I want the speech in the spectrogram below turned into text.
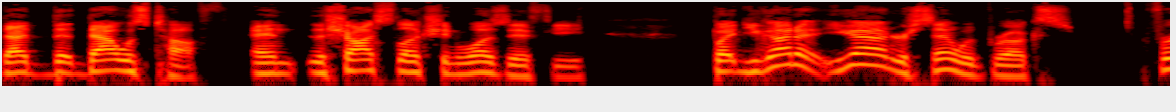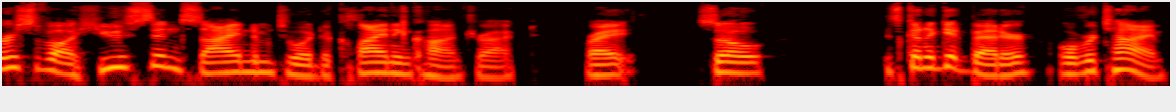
That that that was tough, and the shot selection was iffy. But you gotta you gotta understand with Brooks. First of all, Houston signed him to a declining contract, right? So it's gonna get better over time.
